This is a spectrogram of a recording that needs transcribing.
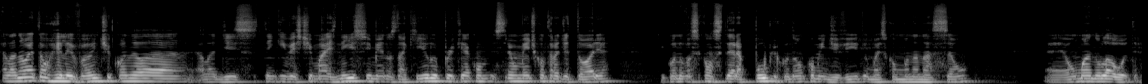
ela não é tão relevante quando ela, ela diz tem que investir mais nisso e menos naquilo, porque é extremamente contraditória que quando você considera público não como indivíduo, mas como uma nação, é, uma anula a outra.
